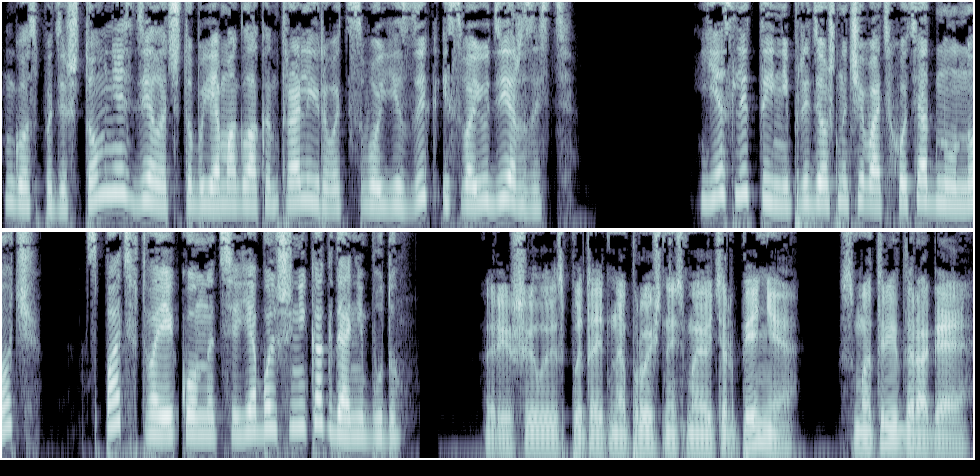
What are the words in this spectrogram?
Господи, что мне сделать, чтобы я могла контролировать свой язык и свою дерзость? Если ты не придешь ночевать хоть одну ночь, спать в твоей комнате я больше никогда не буду. Решила испытать на прочность мое терпение? Смотри, дорогая,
